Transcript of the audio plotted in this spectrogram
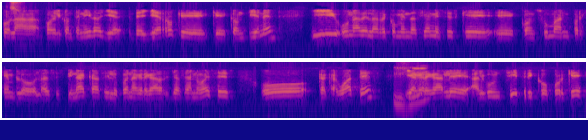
por, la, por el contenido de hierro que, que contienen y una de las recomendaciones es que eh, consuman, por ejemplo, las espinacas y le pueden agregar ya sea nueces o cacahuates y agregarle algún cítrico. ¿Por qué?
